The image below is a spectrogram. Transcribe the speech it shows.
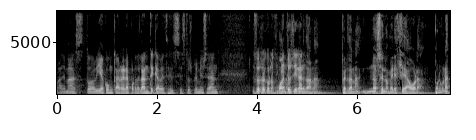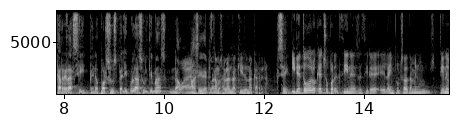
además todavía con carrera por delante, que a veces estos premios se dan, estos reconocimientos Bueno, llegan Perdona, perdona, no se lo merece ahora. Por una carrera sí, pero por sus películas últimas no. Bueno, así de claro. Estamos hablando aquí de una carrera. Sí. Y de todo lo que ha hecho por el cine. Es decir, eh, él ha impulsado también. Tiene,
